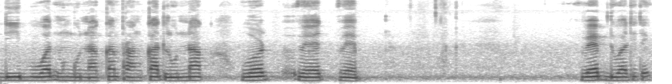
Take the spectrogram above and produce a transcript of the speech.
dibuat menggunakan perangkat lunak World Wide Web. Web 2.0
